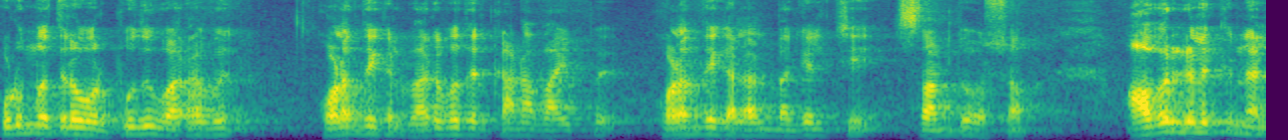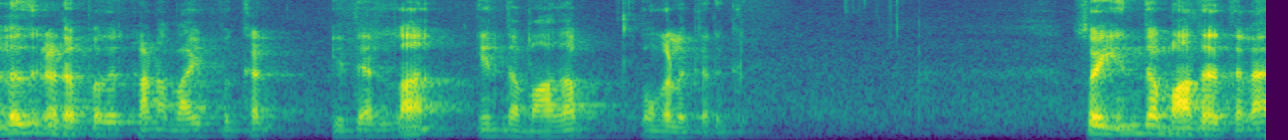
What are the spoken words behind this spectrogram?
குடும்பத்தில் ஒரு புது வரவு குழந்தைகள் வருவதற்கான வாய்ப்பு குழந்தைகளால் மகிழ்ச்சி சந்தோஷம் அவர்களுக்கு நல்லது நடப்பதற்கான வாய்ப்புகள் இதெல்லாம் இந்த மாதம் உங்களுக்கு இருக்குது ஸோ இந்த மாதத்தில்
